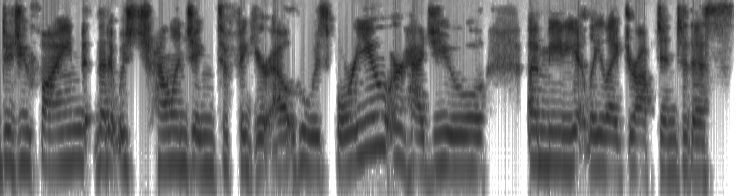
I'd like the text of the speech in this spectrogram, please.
did you find that it was challenging to figure out who was for you or had you immediately like dropped into this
